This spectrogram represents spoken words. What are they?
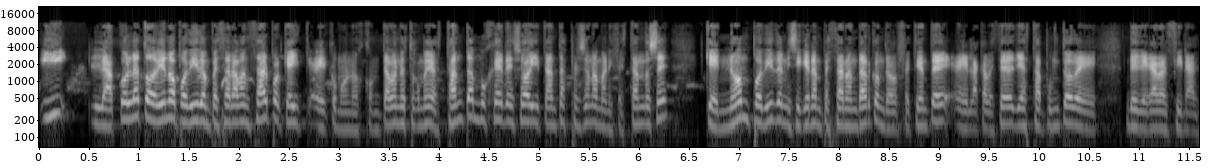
y la cola todavía no ha podido empezar a avanzar porque hay, eh, como nos contaban nuestros compañeros, tantas mujeres hoy y tantas personas manifestándose que no han podido ni siquiera empezar a andar cuando efectivamente eh, la cabecera ya está a punto de, llegar al final.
